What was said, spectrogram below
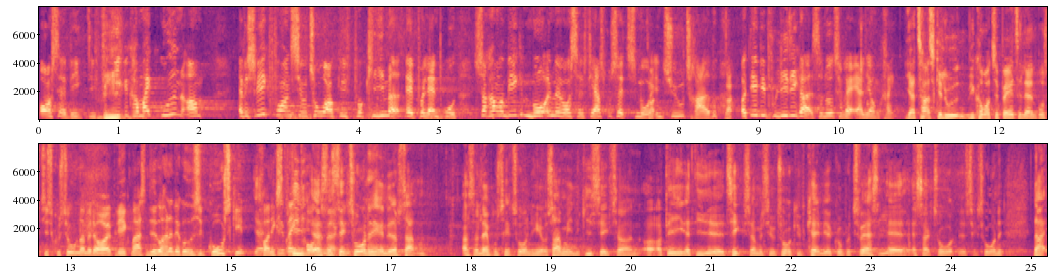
også er vigtig. Fordi vi, vi kommer ikke uden om, at hvis vi ikke får en CO2-afgift på, klima, øh, på landbruget, så kommer vi ikke i mål med vores 70% mål i 2030. Nej. Og det er vi politikere altså nødt til at være ærlige omkring. Jeg tager skæld ud. Vi kommer tilbage til landbrugsdiskussionen om et øjeblik. Martin Lidegaard, han er ved at gå ud til gode skin ja, for en ekstremt kort altså, sektorerne hænger netop sammen. Altså landbrugssektoren hænger jo sammen med energisektoren, og, og det er en af de uh, ting, som en CO2-afgift kan ved at gå på tværs af, af sektor, uh, sektorerne. Nej,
